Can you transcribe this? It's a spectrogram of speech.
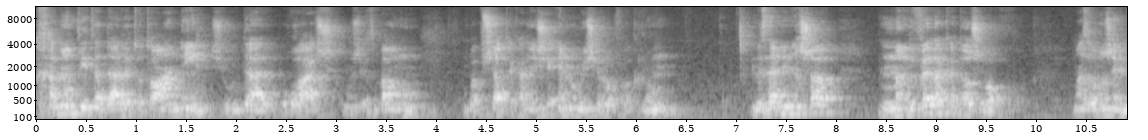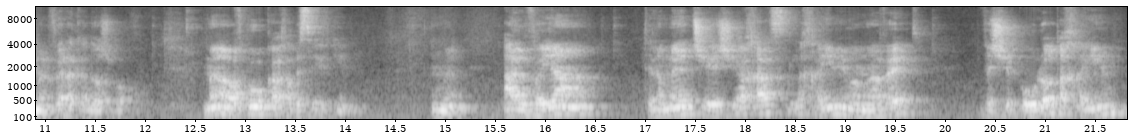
חננתי את הדל, את אותו העני שהוא דל, הוא רש, כמו שהסברנו בפשט הקנאי שאין לו משלו כבר כלום. בזה אני נחשב מלווה לקדוש ברוך הוא. מה זה אומר שאני מלווה לקדוש ברוך הוא? אומר הרב קוק ככה בסעיף ג', הוא אומר, ההלוויה תלמד שיש יחס לחיים עם המוות ושפעולות החיים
